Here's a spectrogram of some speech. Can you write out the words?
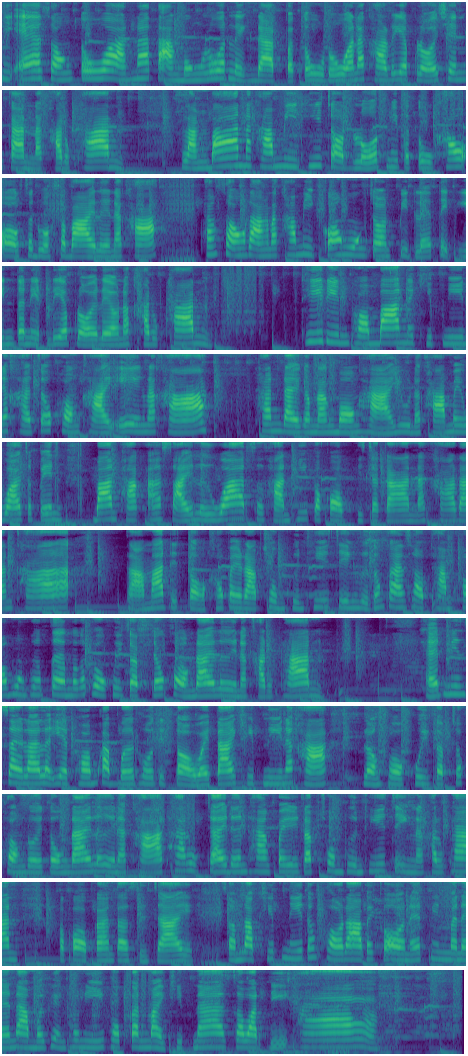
มีแอร์2ตัว หน้าต่างมงลวดเหล็กดัดประตูรั้วนะคะ เรียบร้อยเช่นกันนะคะ ทุกท่าน หลังบ้านนะคะมีที่จอดรถมีประตูเข้าออกสะดวกสบายเลยนะคะ ทั้งสองหลังนะคะมีกล้องวงจรปิดและติดอินเทอร์เน็ตเรียบร้อยแล้วนะคะ ทุกท่าน ที่ดินพร้อมบ้านในคลิปนี้นะคะ เจ้าของขายเองนะคะ ท่านใดกำลังมองหาอยู่นะคะ ไม่ว่าจะเป็นบ้านพักอาศัยหรือว่าสถานที่ประกอบกิจการนะคะ ร้านค้า สามารถติดต่อเข้าไปรับชมพื้นที่จริง หรือต้องการสอบถามข้อมูลเพิ่มเติมแล้วก็โทรคุยกับเจ้าของได้เลยนะคะ ทุกท่านแอดมินใส่รายละเอียดพร้อมกับเบอร์โทรติดต่อไว้ใต้คลิปนี้นะคะ ลองโทรคุยกับเจ้าของโดยตรงได้เลยนะคะ ถ้าถูกใจเดินทางไปรับชมพื้นที่จริงนะคะ ทุกท่าน ประกอบการตัดสินใจสำหรับคลิปนี้ต้องขอลาไปก่อนแอดมินมาแนะนำไว้เพียงเท่านี้พบกันใหม่คลิปหน้า สวัสดีค่ะ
